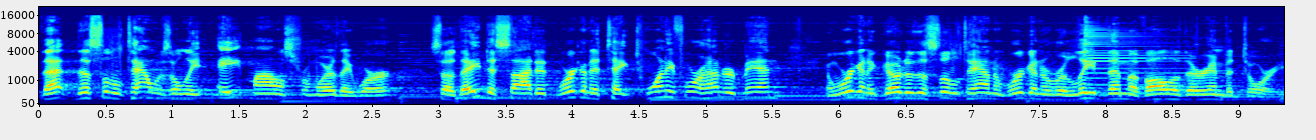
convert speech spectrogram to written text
that this little town was only 8 miles from where they were. So they decided we're going to take 2400 men and we're going to go to this little town and we're going to relieve them of all of their inventory.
